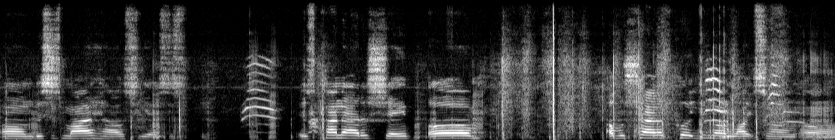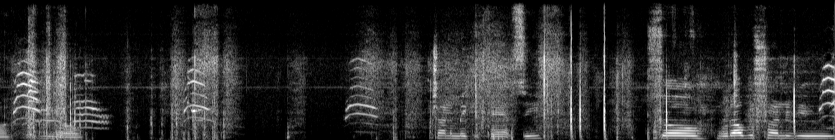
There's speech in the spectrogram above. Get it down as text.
Um, this is my house. Yes, it's, it's kind of out of shape. Um, I was trying to put, you know, lights on, uh, you know, trying to make it fancy. So, what I was trying to do,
